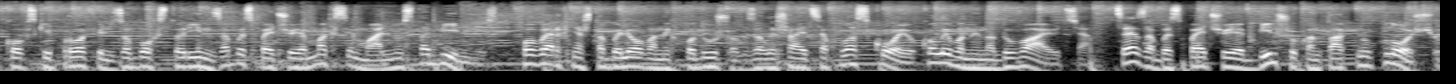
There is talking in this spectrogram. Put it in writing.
протиковський профіль з обох сторін забезпечує максимальну стабільність. Поверхня штабельованих подушок залишається пласкою, коли вони надуваються. Це забезпечує більшу контактну площу,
